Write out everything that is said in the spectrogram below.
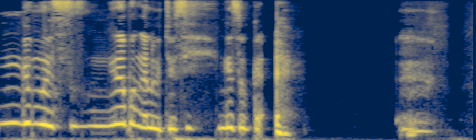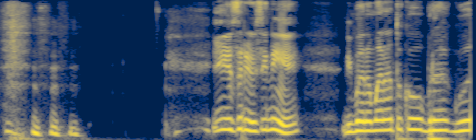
gemes, ngapa nggak lucu sih? Nggak suka. Iya serius ini ya di mana mana tuh kobra gue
